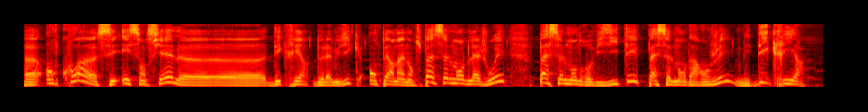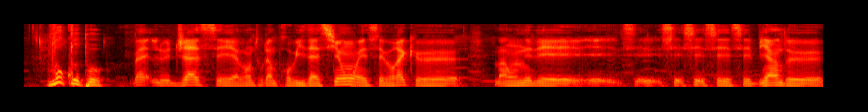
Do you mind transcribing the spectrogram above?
Euh, en quoi c'est essentiel euh, d'écrire de la musique en permanence? Pas seulement de la jouer, pas seulement de revisiter, pas seulement d'arranger, mais d'écrire vos compos. Bah, le jazz, c'est avant tout l'improvisation, et c'est vrai que bah, on est c'est- bien de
